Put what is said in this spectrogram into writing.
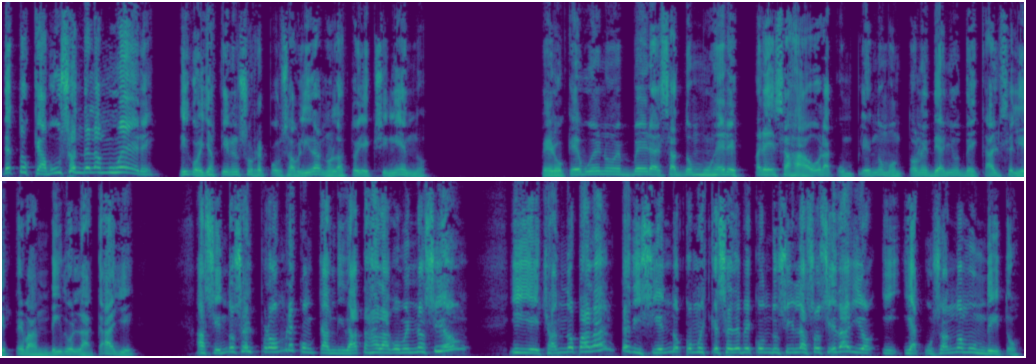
de estos que abusan de las mujeres. Digo, ellas tienen su responsabilidad, no la estoy eximiendo. Pero qué bueno es ver a esas dos mujeres presas ahora cumpliendo montones de años de cárcel y este bandido en la calle, haciéndose el prombre con candidatas a la gobernación y echando para adelante diciendo cómo es que se debe conducir la sociedad y, acusando a Mundito.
